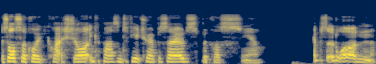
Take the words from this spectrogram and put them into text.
It's also going to be quite short in comparison to future episodes because, you know, episode one.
